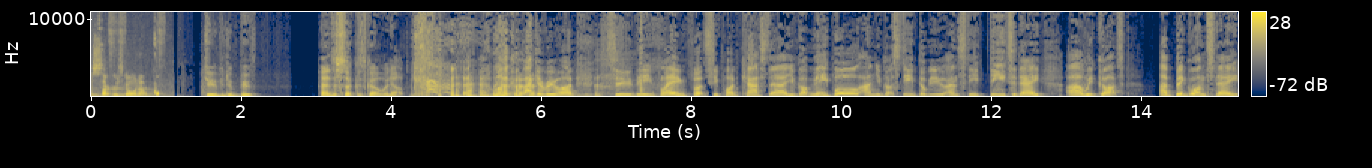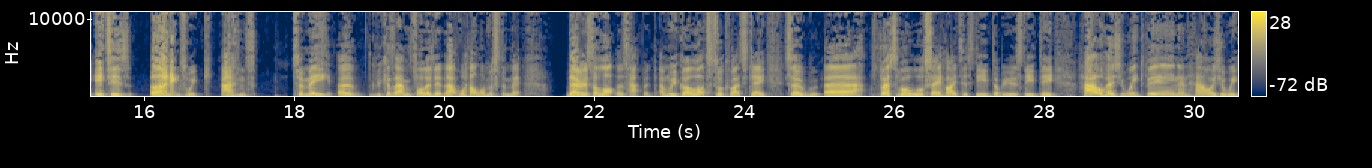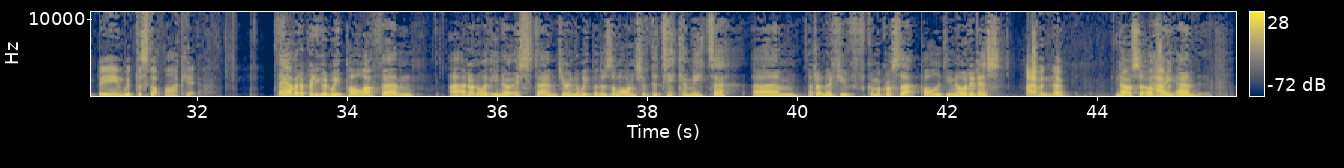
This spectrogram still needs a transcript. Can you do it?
The sucker's going up. Doo-doo-boo. Uh, the sucker's going up. Welcome back, everyone, to the Playing Footsie podcast. Uh, you've got me, Paul, and you've got Steve W. and Steve D today. Uh, we've got a big one today. It is earnings week. And to me, uh, because I haven't followed it that well, I must admit, there is a lot that's happened, and we've got a lot to talk about today. So, uh, first of all, we'll say hi to Steve W and Steve D. How has your week been, and how has your week been with the stock market? Hey, I've had a pretty good week, Paul. I've um, I, don't know whether you noticed um, during the week, but there was a launch of the ticker meter. Um, I don't know if you've come across that, Paul. Do you know what it is? I haven't. No. No, so I okay.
